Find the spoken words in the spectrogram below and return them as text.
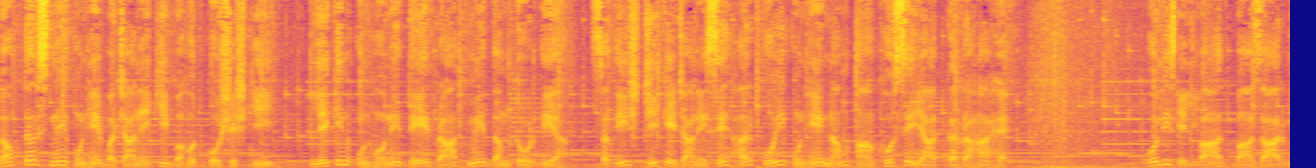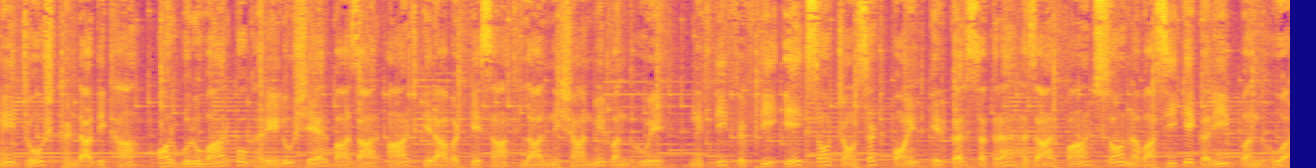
डॉक्टर्स ने उन्हें बचाने की बहुत कोशिश की, लेकिन उन्होंने देर रात में दम तोड़ दिया। सतीश जी के जाने से हर कोई उन्हें नम आँखों से याद कर रहा है। पुलिस के बाद बाज़ार में जोश ठंडा दिखा और गुरुवार को घरेलू शेयर बाज़ार आज गिरावट के साथ लाल निशान में बंद हुए। निफ्टी 50 एक सौ चौसठ पॉइंट गिरकर सत्रह हज़ार पाँच सौ नवासी के करीब बंद हुआ।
